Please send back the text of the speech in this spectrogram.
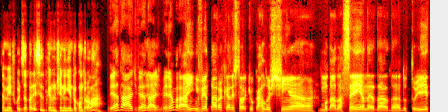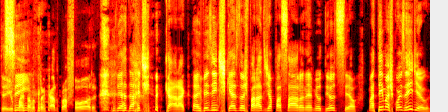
também ficou desaparecido, porque não tinha ninguém para controlar. Verdade, verdade, é. bem lembrado. Aí inventaram aquela história que o Carluxo tinha mudado a senha, né, da, da do Twitter Sim. e o pai tava trancado para fora. Verdade. Caraca. Às vezes a gente esquece das paradas que já passaram, né? Meu Deus do céu. Mas tem mais coisa aí, Diego?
